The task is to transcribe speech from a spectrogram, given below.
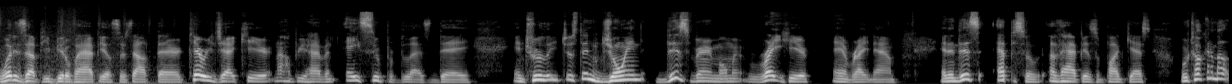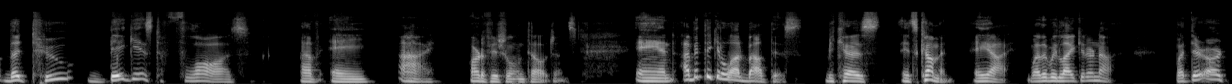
What is up, you beautiful happy hustlers out there? Cary Jack here, and I hope you're having a super blessed day and truly just enjoying this very moment right here and right now. And in this episode of the Happy Hustle Podcast, we're talking about the two biggest flaws of AI, artificial intelligence. And I've been thinking a lot about this because it's coming, AI, whether we like it or not. But there are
